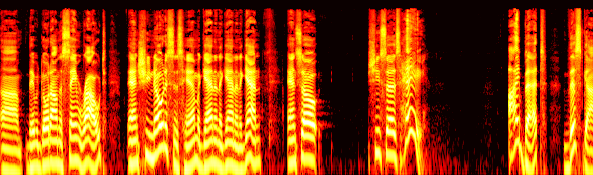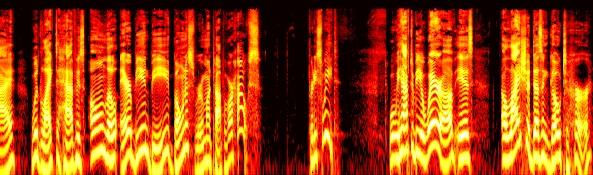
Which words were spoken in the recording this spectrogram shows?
Um, they would go down the same route, and she notices him again and again and again. And so she says, Hey, I bet this guy would like to have his own little Airbnb bonus room on top of our house. Pretty sweet. What we have to be aware of is Elisha doesn't go to her.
